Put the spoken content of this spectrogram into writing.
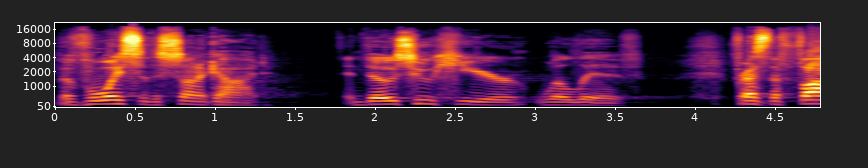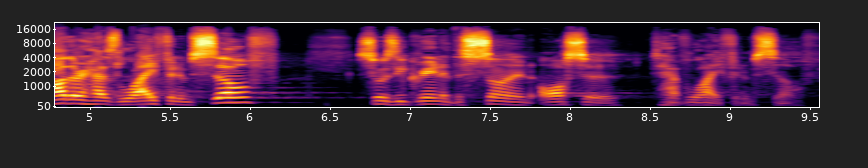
the voice of the Son of God, and those who hear will live. For as the Father has life in himself, so has he granted the Son also to have life in himself.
